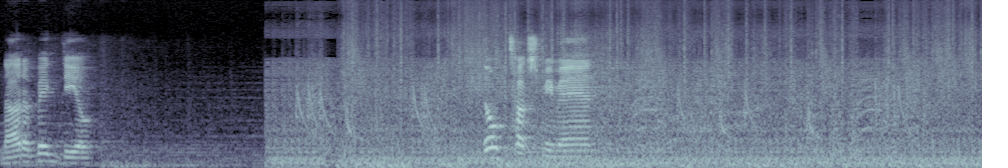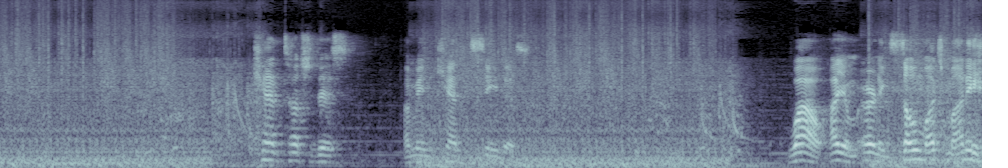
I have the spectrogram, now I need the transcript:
Not a big deal. Don't touch me, man. Can't touch this. I mean, can't see this. Wow, I am earning so much money.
